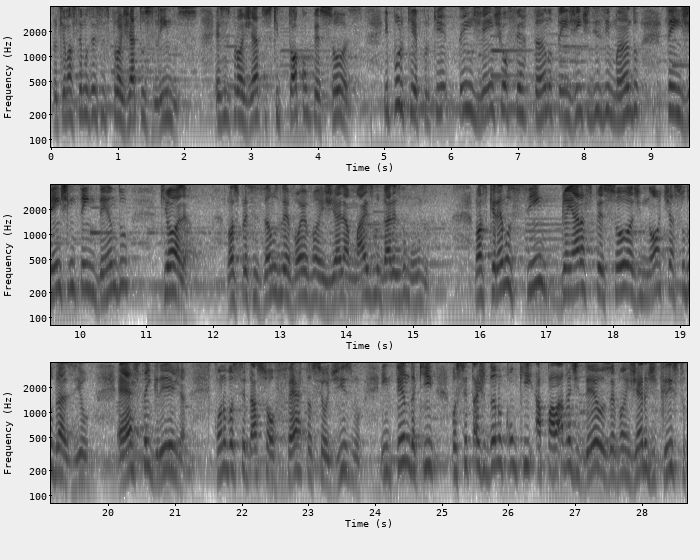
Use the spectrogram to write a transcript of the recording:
Porque nós temos esses projetos lindos, esses projetos que tocam pessoas. E por quê? Porque tem gente ofertando, tem gente dizimando, tem gente entendendo que, olha, nós precisamos levar o Evangelho a mais lugares do mundo. Nós queremos sim ganhar as pessoas de norte a sul do Brasil. É esta igreja quando você dá sua oferta, o seu dízimo, entenda que você está ajudando com que a palavra de Deus, o Evangelho de Cristo,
